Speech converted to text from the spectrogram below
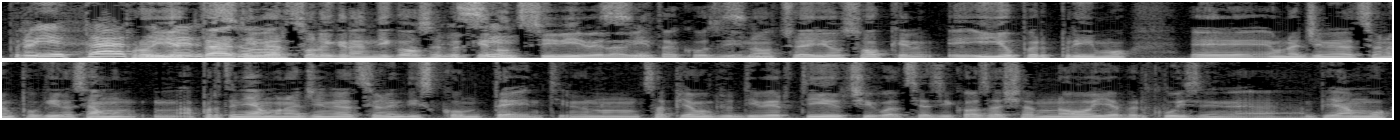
proiettati, proiettati verso... verso... le grandi cose perché sì, non si vive la sì, vita così, sì. no? Cioè io so che io per primo eh, è una generazione un pochino, siamo, apparteniamo a una generazione di scontenti, non, non, sappiamo più divertirci, qualsiasi cosa ci annoia, per cui abbiamo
